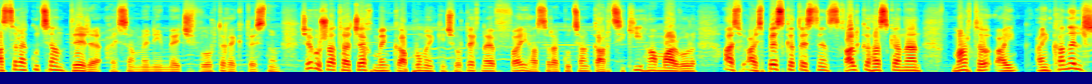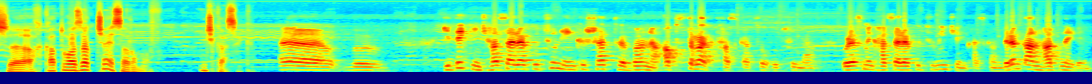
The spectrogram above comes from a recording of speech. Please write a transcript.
հասարակության դերը այս ամենի մեջ որտեղ եք տեսնում։ Չէ՞ որ շատ հաճախ մենք ապրում ենք ինչ որտեղ նաեւ այ հասարակության կարծիքի համար, որ այս այսպես կտեսնեն, սխալ կհասկանան, մարդը այն այնքան էլ աղքատ ու ազատ չէ այս առումով։ Ինչ կասեք։ Գիտեք ինչ, հասարակությունը ինքը շատ բան է, абստրակտ հասկացողություն է, որ ասում ենք հասարակությունը ինչ ենք հասկանում, դրանք անհատներ են,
